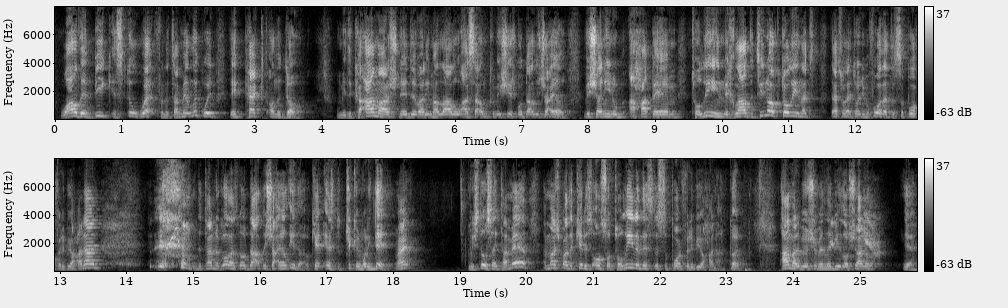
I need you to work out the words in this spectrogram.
While their beak is still wet from the tameh liquid, they pecked on the dough. ומדכאמר שני דברים הללו עשה אום כמי שיש בו דל לישאל ושנינו אחת בהם תולין מכלל דתינוק תולין that's what I told you before that the support for the Yohanan the Tanagol has no dal lishael either we can't ask the chicken what he did right We still say tameh, and mashma the kid is also tolin, and this is the support for the Yohanan. Good. Amar Rabbi Yosef ben Levi Loshanu. Yeah.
